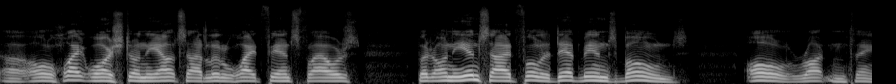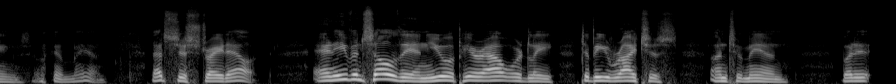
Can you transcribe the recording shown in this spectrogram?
uh, all whitewashed on the outside, little white fence, flowers, but on the inside full of dead men's bones, all rotten things. Man, that's just straight out. And even so, then, you appear outwardly to be righteous unto men, but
